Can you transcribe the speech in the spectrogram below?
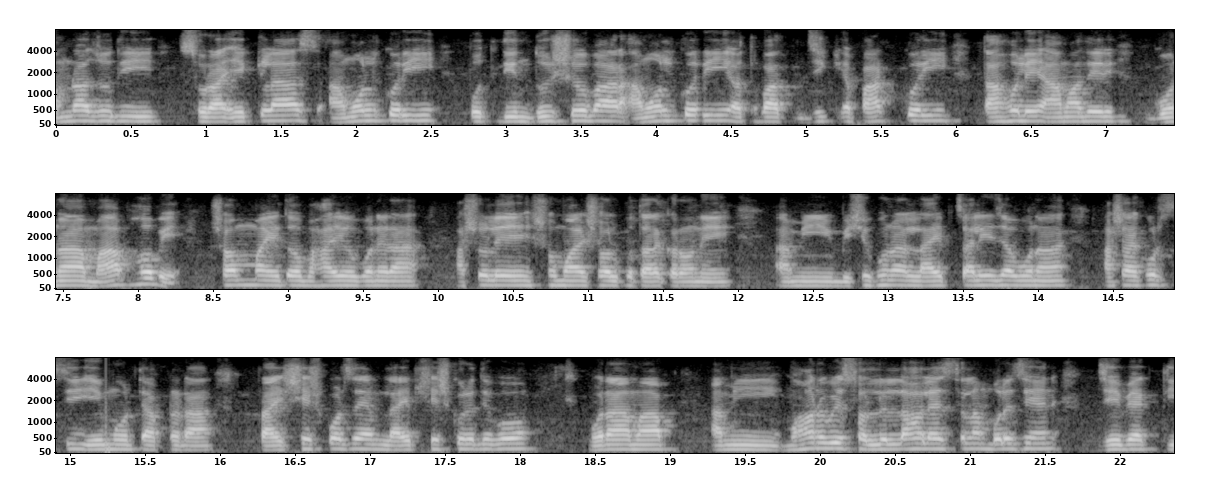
আমরা যদি সোরা এক্লাস আমল করি, প্রতিদিন দুইশো বার আমল করি অথবা পাঠ করি, তাহলে আমাদের গোনা মাপ হবে। সম্মানিত ভাই ও বোনেরা, আসলে সময় স্বল্পতার কারণে আমি বেশিক্ষণ আর লাইভ চালিয়ে যাব না। আশা করছি এই মুহূর্তে আপনারা প্রায় শেষ পর্যায়ে লাইভ শেষ করে দেব। গোনা মাপ আমি মহানবী সাল্লাহ আলাইসাল্লাম বলেছেন, যে ব্যক্তি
